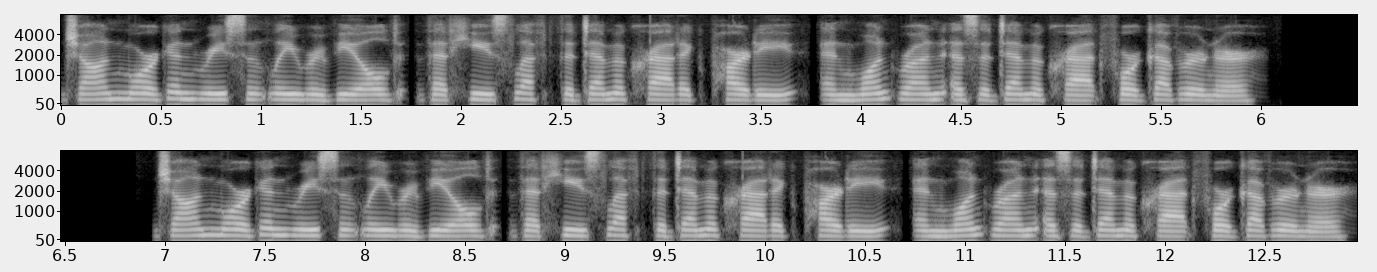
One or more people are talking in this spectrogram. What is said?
John Morgan recently revealed that he's left the Democratic Party and won't run as a Democrat for governor. John Morgan recently revealed that he's left the Democratic Party and won't run as a Democrat for governor.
